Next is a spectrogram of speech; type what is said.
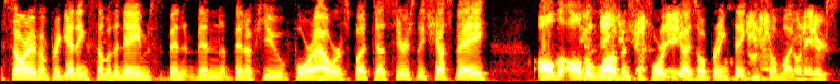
sorry if I'm forgetting some of the names. Been been been a few four hours, but uh, seriously, ChessBae, all the all Yeah, the love you, and Chess support Bay, you guys all bring. Thank you so much. donators,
